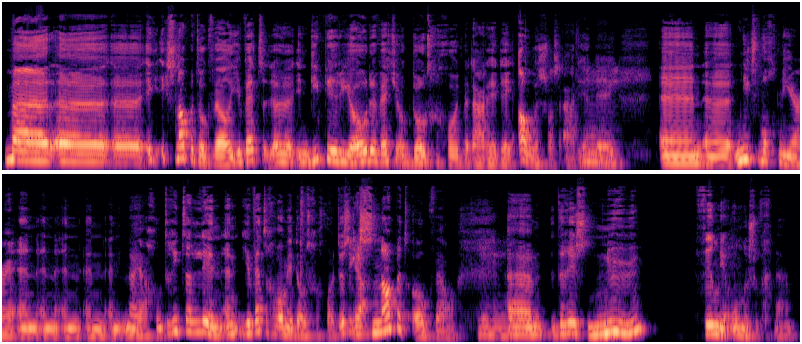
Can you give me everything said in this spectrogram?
maar eh, eh, ik, ik snap het ook wel. Je werd, eh, in die periode werd je ook doodgegooid met ADHD. Alles was ADHD. Mm. En niets mocht meer. En, en, en, en, en nou ja, goed, Ritalin. En je werd er gewoon mee doodgegooid. Dus ik Ja. snap het ook wel. Mhm. Ehm, er is nu veel meer onderzoek gedaan.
